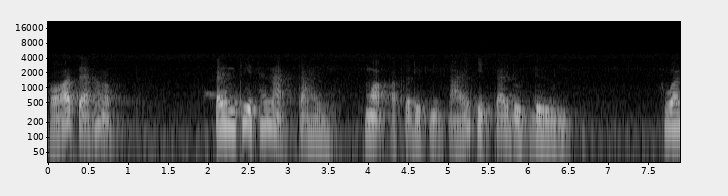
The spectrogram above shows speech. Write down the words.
ขอแต่ให้เป็นที่ถนัดใจเหมาะกับจริตนิสัยจิตใจดูดดื่มควร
